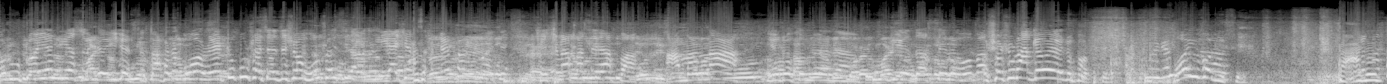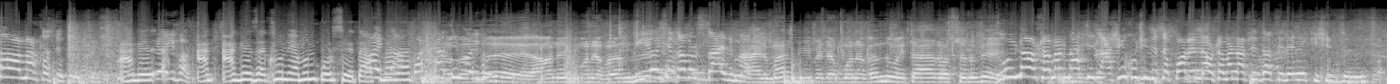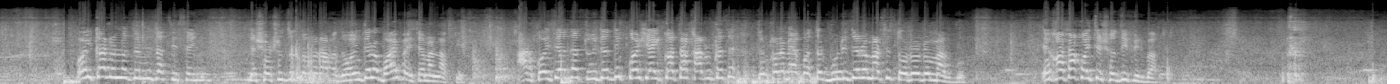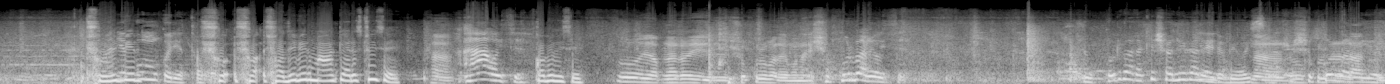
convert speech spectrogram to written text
ওর উঠাইয়া নিয়ে চলে গেছে তাহলে ওর এটুকু হয়েছে যে সব হুশ হয়েছে নিয়ে এসে হাতের পরে হয়েছে। সে সময় কাছে আপা আমার না এরকম শ্বশুর আগেও এরকম ওই বলিছে। আগে তাও আমার কাছে কইছে আগে এই হল। আগ- আগে যখন এমন করছে তা আপনারা ওই মনে করেন বিয়ে হয়েছে কেবল চার মাস। চার মাস এই বেটা মনে করেন ওই তার আসলে দুই নাট আমার নাতি হাসি খুশি গেছে পরে নাট আমার নাতি যাচ্ছে দেয়নি কিসের জন্য? ওই কারণের জন্য যাচ্ছি যে শ্বশুর তোমার আবার ওই জন্য ভয় পাইছে আমার নাতি। আর কইছে যে তুই যদি কইস এই কথা কারোর কাছে তোর করে একবার তোর বুড়িদেরও মারছি তোরও মারবো। এ কথা কইছে সজি ফিরবা সজীবের সজীবের মা কি অ্যারেস্ট হয়েছে হ্যাঁ। হ্যাঁ হয়েছে কবে হয়েছে ওই আপনার ওই শুক্রবারে মনে হয়। শুক্রবারে হয়েছে।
